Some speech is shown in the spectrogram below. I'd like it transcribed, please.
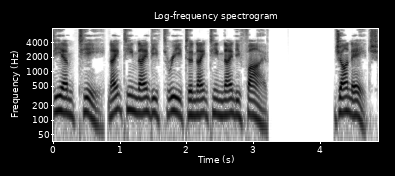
DMT 1993 to 1995 John H.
